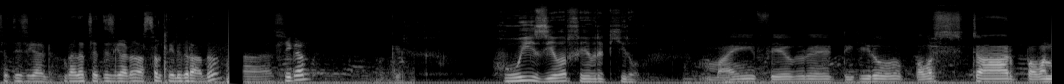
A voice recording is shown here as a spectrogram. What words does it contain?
Chhattisgarh brother Chhattisgarh అస్సలు తెలుగు రాదు Srikanth Okay. Who is your favourite hero My favorite hero, power star Pawan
